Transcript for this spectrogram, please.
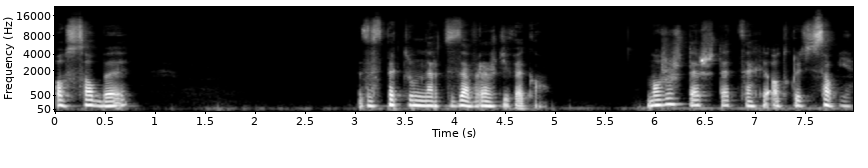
osoby ze spektrum narcyza wrażliwego. Możesz też te cechy odkryć w sobie,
